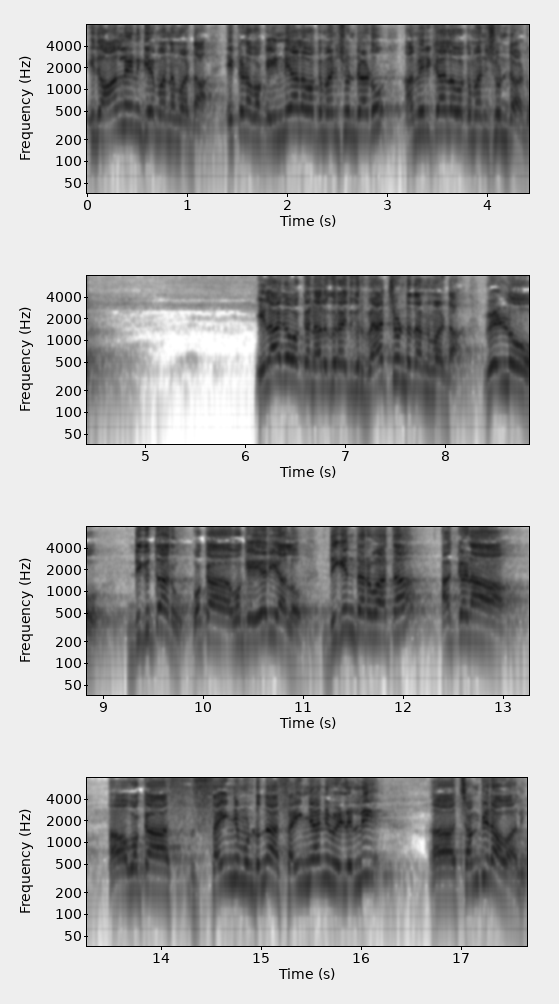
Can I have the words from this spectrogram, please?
ఇది ఆన్లైన్ గేమ్ అన్నమాట. ఇక్కడ ఒక ఇండియాలో ఒక మనిషి ఉంటాడు అమెరికాలో ఒక మనిషి ఉంటాడు. ఇలాగ ఒక నలుగురు ఐదుగురు బ్యాచ్ ఉంటుంది అనమాట వీళ్ళు దిగుతారు ఒక ఒక ఏరియాలో. దిగిన తర్వాత అక్కడ ఒక సైన్యం ఉంటుంది. ఆ సైన్యాన్ని వీళ్ళెళ్ళి చంపి రావాలి.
